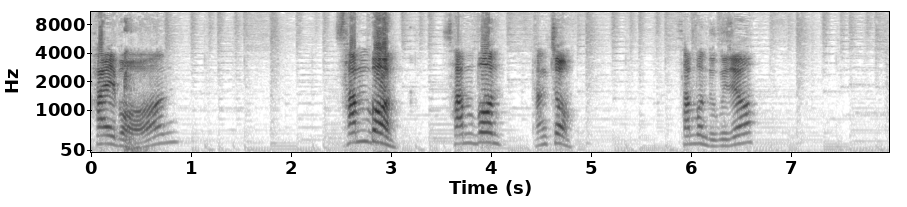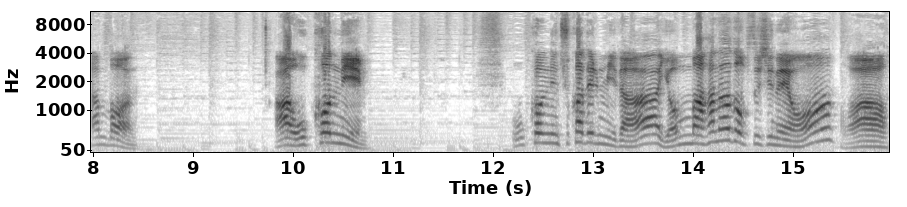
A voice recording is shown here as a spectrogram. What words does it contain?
8번 3번 3번 당첨. 3번 누구죠? 3번. 아 오컨님. 오컨님 축하드립니다. 연마 하나도 없으시네요. wow.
